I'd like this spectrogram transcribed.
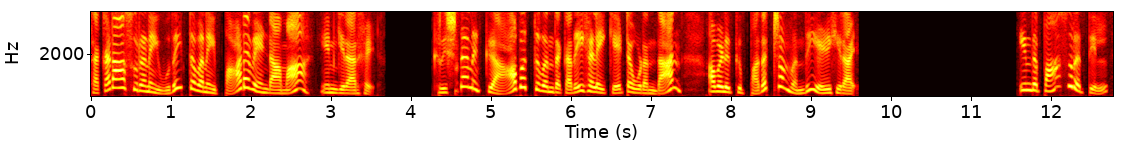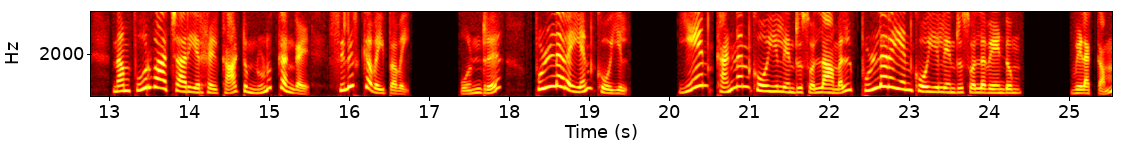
சகடாசுரனை உதைத்தவனை பாட வேண்டாமா? என்கிறார்கள். கிருஷ்ணனுக்கு ஆபத்து வந்த கதைகளை கேட்டவுடன்தான் அவளுக்கு பதற்றம் வந்து எழுகிறாள். இந்த பாசுரத்தில் நம் பூர்வாச்சாரியர்கள் காட்டும் நுணுக்கங்கள் சிலிர்க்க வைப்பவை. ஒன்று புள்ளரையன் கோயில். ஏன் கண்ணன் கோயில் என்று சொல்லாமல் புள்ளரையன் கோயில் என்று சொல்ல வேண்டும்? விளக்கம்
